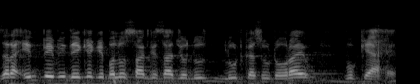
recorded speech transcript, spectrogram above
ذرا ان پہ بھی دیکھیں کہ بلوچستان کے ساتھ جو لوٹ کا سوٹ ہو رہا ہے، وہ کیا ہے؟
